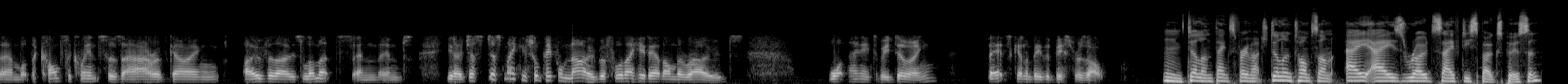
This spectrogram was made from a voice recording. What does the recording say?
um, what the consequences are of going over those limits, and, and you know just just making sure people know before they head out on the roads what they need to be doing. That's going to be the best result. Mm, Dylan, thanks very much. Dylan Thomsen, AA's road safety spokesperson.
